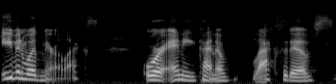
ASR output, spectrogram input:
even with Miralax or any kind of laxatives.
